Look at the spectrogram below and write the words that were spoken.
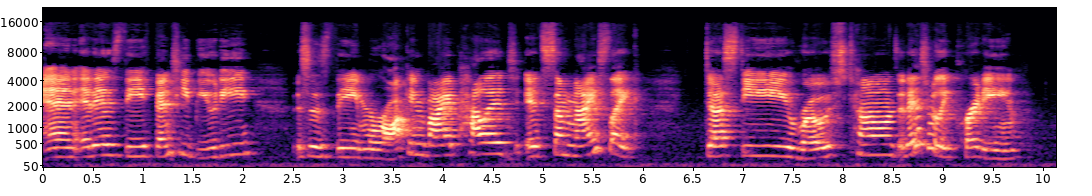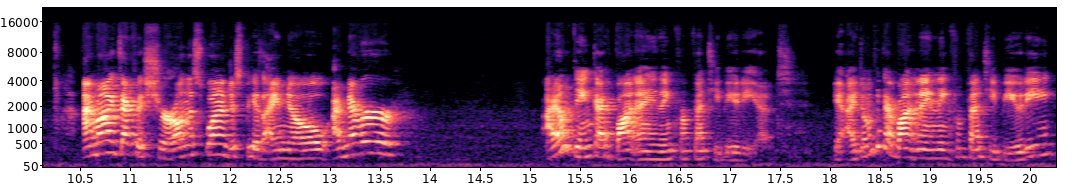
And it is the Fenty Beauty. This is the Moroccan Vibe palette. It's some nice like dusty rose tones. It is really pretty. I'm not exactly sure on this one just because I know I've never I don't think I've bought anything from Fenty Beauty yet. Yeah, I don't think I've bought anything from Fenty Beauty.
